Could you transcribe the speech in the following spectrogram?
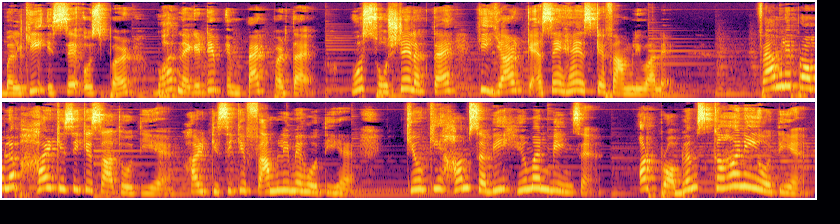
बल्कि इससे उस पर बहुत नेगेटिव इम्पैक्ट पड़ता है। वो सोचने लगता है कि यार कैसे हैं इसके फैमिली वाले? फैमिली प्रॉब्लम हर किसी के साथ होती है, हर किसी के फैमिली में होती है, क्योंकि हम सभी ह्यूमन बींग्स हैं और प्रॉब्लम्स कहाँ नहीं होती हैं?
